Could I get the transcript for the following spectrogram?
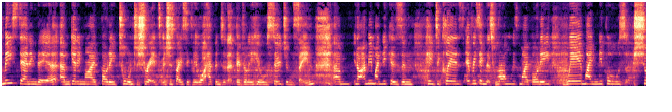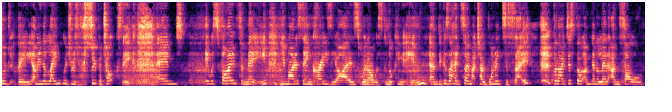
Me standing there, um, getting my body torn to shreds, which is basically what happened to that Beverly Hills surgeon scene. Um, you know, I'm in my knickers, and he declares everything that's wrong with my body, where my nipples should be. I mean, the language was super toxic, and it was fine for me. You might have seen crazy eyes when I was looking at him, um, because I had so much I wanted to say, but I just thought I'm going to let it unfold.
